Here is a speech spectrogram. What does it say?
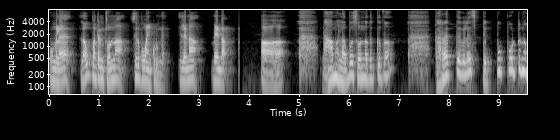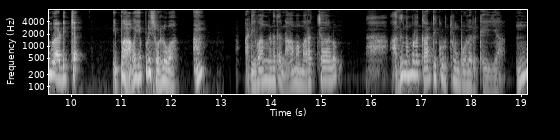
உங்களை லவ் பண்ணுறேன்னு சொன்னால் செருப்பு வாங்கி கொடுங்க. இல்லைன்னா வேண்டாம். ஆஹா நாம் லவ் சொன்னதுக்கு தான் கரத்தை வில ஸ்டெப்பு போட்டு நம்மளை அடித்தா இப்போ அவ எப்படி சொல்லுவா? அடி வாங்கினதை நாம் மறைச்சாலும் அது நம்மளை காட்டி கொடுத்துரும் போல இருக்கு ஐயா. ம்?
